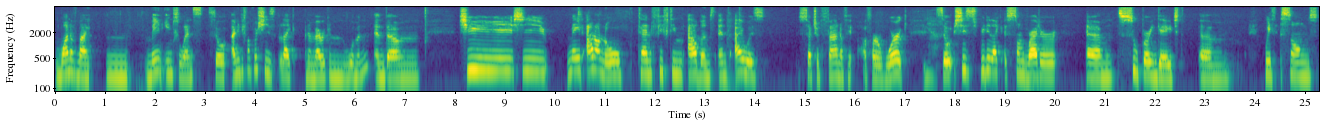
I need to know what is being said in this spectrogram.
one of my mm, main influence. So Ani DiFranco, she's like an American woman, and um, she she made I don't know 10, 15 albums, and I was such a fan of it, of her work. Yeah. So she's really like a songwriter, um, super engaged um, with songs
